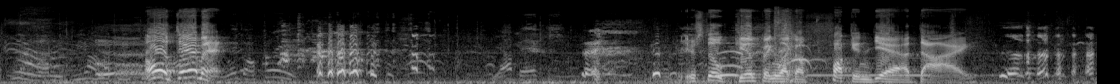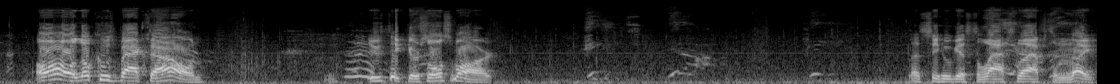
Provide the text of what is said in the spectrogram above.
Buddy, you don't have to Oh, damn it! yeah, bitch. You're still gimping like a fucking yeah, die. Oh, look who's back down. You think you're so smart. Let's see who gets the last laugh tonight.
